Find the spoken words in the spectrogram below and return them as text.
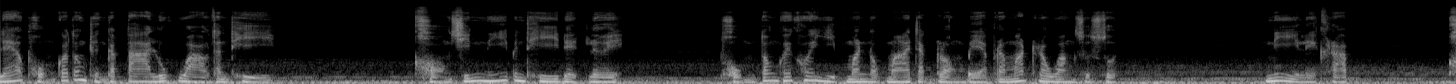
แล้วผมก็ต้องถึงกับตาลุกวาวทันที ของชิ้นนี้เป็นทีเด็ดเลย ผมต้องค่อยๆ หยิบมันออกมาจากกล่องแบบระมัดระวังสุดๆ นี่เลยครับ ข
